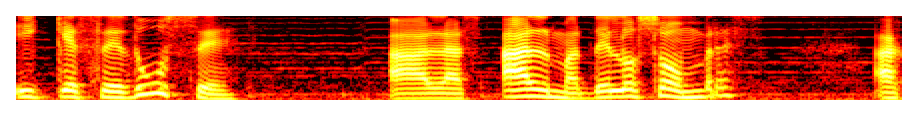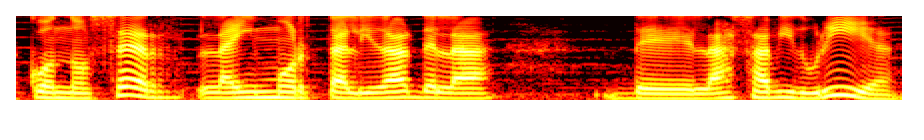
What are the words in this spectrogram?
y que seduce a las almas de los hombres a conocer la inmortalidad de la, de la sabiduría.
